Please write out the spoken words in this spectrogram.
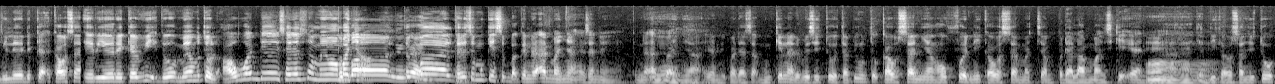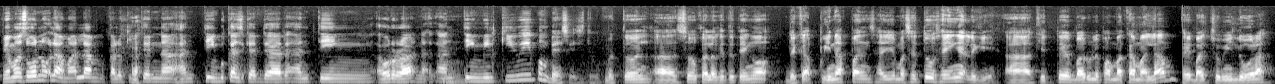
Bila dekat kawasan area Reykjavik tu, memang betul. Awan dia saya rasa memang Tebal banyak. je kan? Tebal. Saya rasa mungkin sebab kenderaan banyak kat sana. Kenderaan yeah. banyak yang daripada asap. Mungkin lah daripada situ. Tapi untuk kawasan yang Hofen ni, kawasan macam pedalaman sikit kan. Hmm. Ha, jadi kawasan situ memang seronok lah malam kalau kita nak hunting. Bukan sekadar hunting Aurora. Nak hunting Milky Way pun best kat situ. Betul. Uh, so kalau kita tengok dekat penginapan penginapan saya masa tu saya ingat lagi. Uh, kita baru lepas makan malam, saya baca Milo lah.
